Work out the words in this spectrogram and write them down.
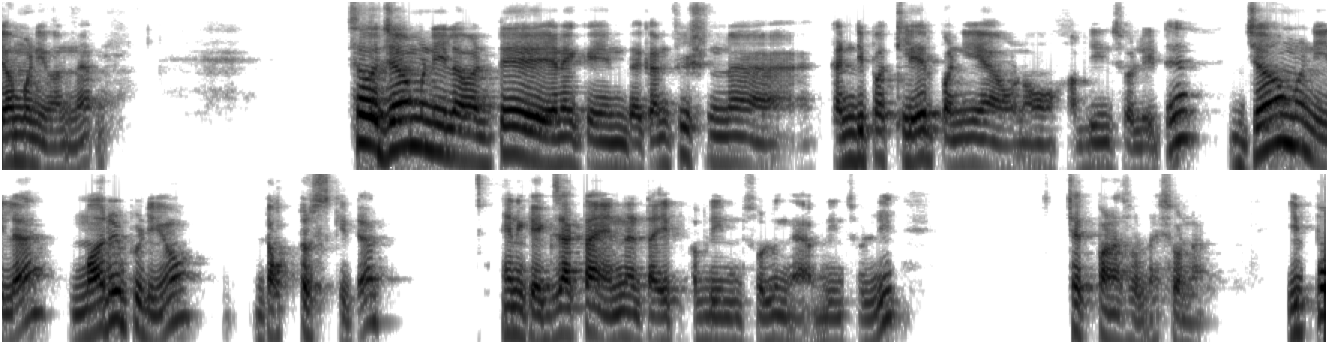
ஜெர்மனி வந்தேன். ஸோ ஜெர்மனியில் வந்துட்டு எனக்கு இந்த கன்ஃபியூஷனை கண்டிப்பாக கிளியர் பண்ணியே ஆகணும் அப்படின்னு சொல்லிட்டு ஜெர்மனியில் மறுபடியும் டாக்டர்ஸ் கிட்ட எனக்கு எக்ஸாக்டாக என்ன டைப் அப்படின்னு சொல்லுங்க அப்படின்னு சொல்லி செக் பண்ண சொல்றேன் சொன்னேன். இப்போ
